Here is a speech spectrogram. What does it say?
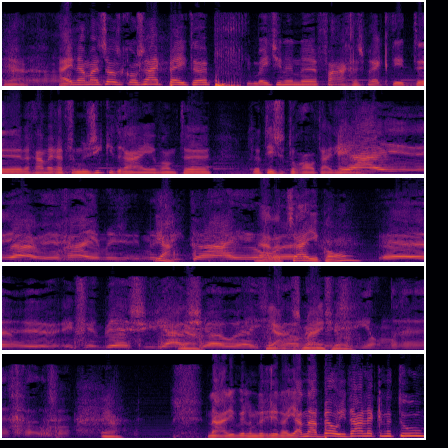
Ja. Hey, nou, maar zoals ik al zei, Peter, pff, een beetje een eh, vaag gesprek dit. Eh, we gaan weer even muziekje draaien, want eh, dat is het toch altijd hier. Ja, eh, ja, we gaan je mu- Ja. muziek draaien, joh. Nou, dat eh. zei ik al. Eh, ik vind best jouw Ja. show, weet je Ja, dat is mijn show. Die andere gozer. Ja. Nou, die Willem de Ridder. Ja, nou, bel je daar lekker naartoe?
